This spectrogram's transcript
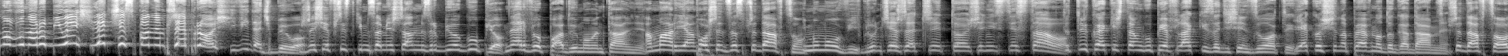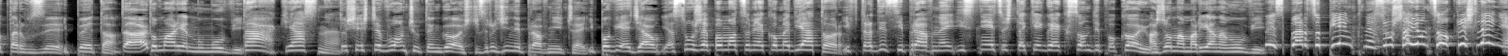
znowu narobiłeś? Leć się z panem przeproś! I widać było, że się wszystkim zamieszanym zrobiło głupio. Nerwy opadły momentalnie. A Marian poszedł ze sprzedawcą i mu mówi, W gruncie rzeczy to się nic nie stało. to tylko jakieś tam głupie flaki za 10 zł. Jakoś się na pewno dogadamy. Sprzedawca otarł łzy i pyta. Tak? To Marian mu mówi. Tak, jasne. To się jeszcze włączył ten gość z rodziny prawniczej i powiedział: Ja służę pomocą jako mediator. I w tradycji prawnej istnieje coś takiego jak sądy pokoju. A żona Mariana mówi: To jest bardzo piękne, wzruszające określenie.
